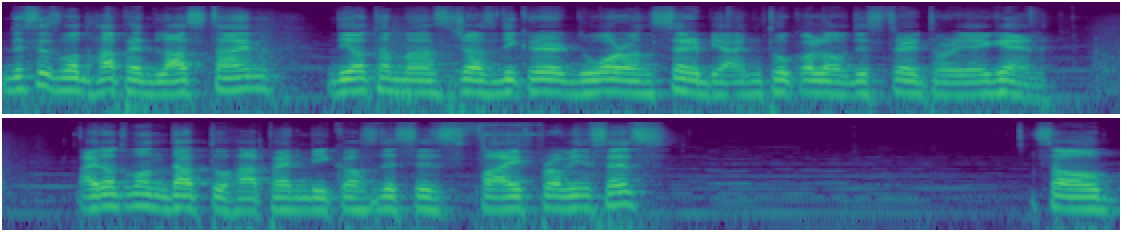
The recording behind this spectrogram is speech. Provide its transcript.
This is what happened last time. The Ottomans just declared war on Serbia and took all of this territory again. I don't want that to happen because this is 5 provinces. So,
